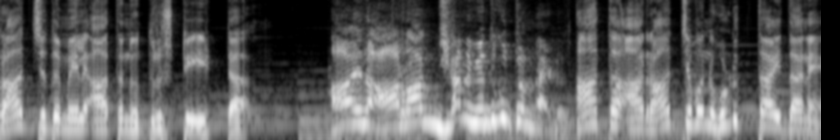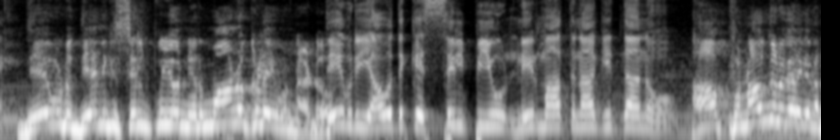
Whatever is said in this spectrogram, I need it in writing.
ರಾಜ್ಯದ ಮೇಲೆ ಆತನು ದೃಷ್ಟಿ ಇಟ್ಟ ఆయన ఆ రాజ్యాన్ని వెతుకుతున్నాడు ಆತ ಆ ರಾಜ್ಯವನ್ನು ಹುಡುಕ್ತಾ ಇದ್ದಾನೆ దేవుడు దేనికి శిల్పియో నిర్మాణకుడై ఉన్నాడు ದೇವರು ಯಾವುದಕ್ಕೆ ಶಿಲ್ಪಿಯು ನಿರ್ಮಾತನಾಗಿದ್ದಾನೋ ఆ పునాదులు కలిగిన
